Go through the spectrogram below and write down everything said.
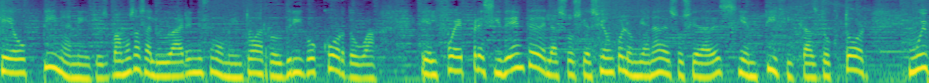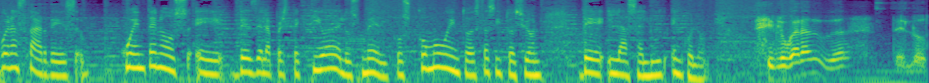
qué opinan ellos. Vamos a saludar en este momento a Rodrigo Córdoba. Él fue presidente de la Asociación Colombiana de Sociedades Científicas. Doctor, muy buenas tardes. Cuéntenos eh, desde la perspectiva de los médicos, ¿cómo ven toda esta situación de la salud en Colombia? Sin lugar a dudas, de los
